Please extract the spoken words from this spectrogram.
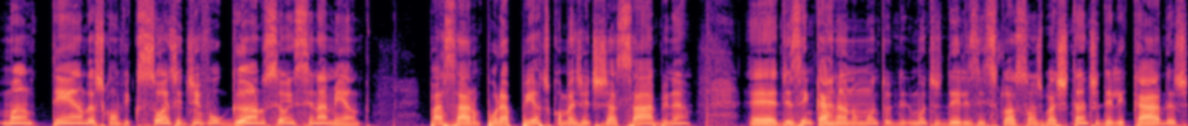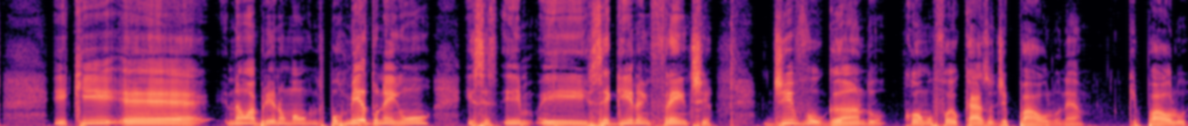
mantendo as convicções e divulgando seu ensinamento. Passaram por apertos, como a gente já sabe, né? É, desencarnando muito, muitos deles em situações bastante delicadas e que é, não abriram mão por medo nenhum e, se, e, e seguiram em frente, divulgando, como foi o caso de Paulo, né? Que Paulo,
